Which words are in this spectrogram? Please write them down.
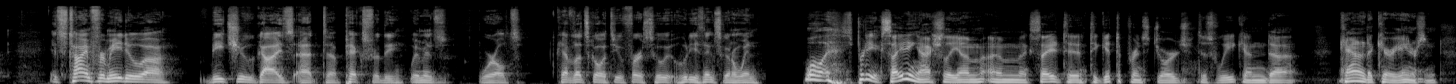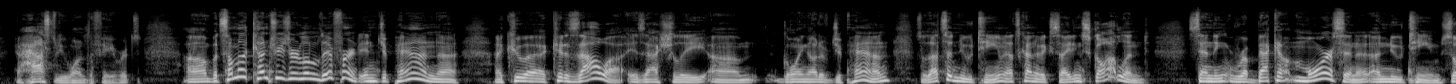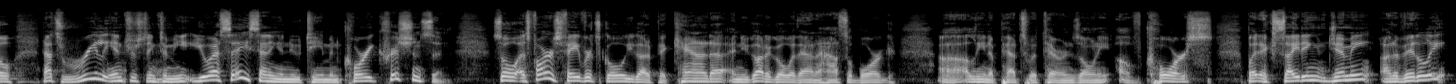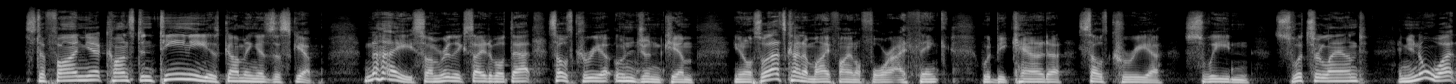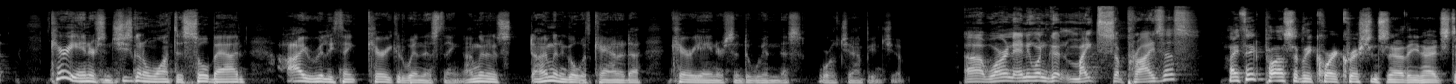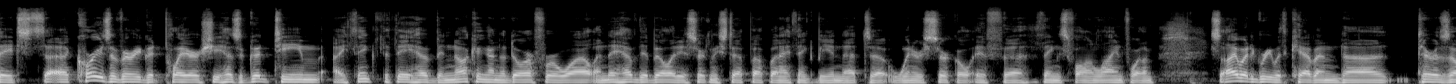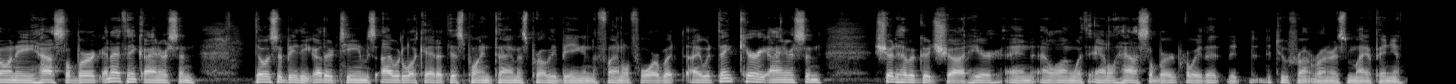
it's time for me to uh, beat you guys at uh, picks for the women's worlds. Kev, let's go with you first. Who, who do you think is going to win? Well, it's pretty exciting, actually. I'm I'm excited to to get to Prince George this week and uh, Canada. Kerri Einarson, It has to be one of the favorites. Um, but some of the countries are a little different. In Japan, uh, Ikue Kitazawa is actually um, going out of Japan. So that's a new team. That's kind of exciting. Scotland sending Rebecca Morrison, a, a new team. So that's really interesting to me. USA sending a new team and Cory Christensen. So as far as favorites go, you got to pick Canada and you got to go with Anna Hasselborg, uh, Alina Pätz with Tirinzoni, of course. But exciting, Jimmy, out of Italy, Stefania Constantini is coming as a skip. Nice. So I'm really excited about that. South Korea, Eun-jung Kim. You know, so that's kind of my final four, I think, would be Canada, South Korea, Sweden, Switzerland. And you know what? Kerri Einarson, she's going to want this so bad. I really think Kerri could win this thing. I'm going to I'm going to go with Canada, Kerri Einarson to win this world championship. Uh, Warren, anyone good, might surprise us? I think possibly Cory Christensen out of the United States. Uh, Cory's a very good player. She has a good team. I think that they have been knocking on the door for a while, and they have the ability to certainly step up and I think be in that uh, winner's circle if uh, things fall in line for them. So I would agree with Kevin, uh, Tirinzoni, Hasselborg, and I think Einarson. Those would be the other teams I would look at at this point in time as probably being in the final four. But I would think Kerri Einarson should have a good shot here, and along with Anna Hasselborg, probably the, the, the two front runners, in my opinion.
